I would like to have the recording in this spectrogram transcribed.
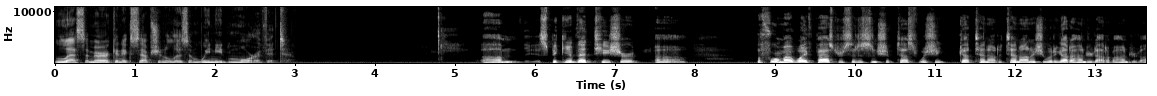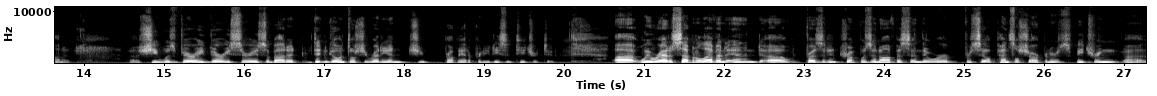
less American exceptionalism. We need more of it. Um, speaking of that T-shirt, uh, before my wife passed her citizenship test, which she got 10 out of 10 on, and she would have got 100 out of 100 on it. Uh, she was very, very serious about it. Didn't go until she read it, and she probably had a pretty decent teacher too. Uh, we were at a 7-Eleven, and uh, President Trump was in office, and there were for sale pencil sharpeners featuring uh,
